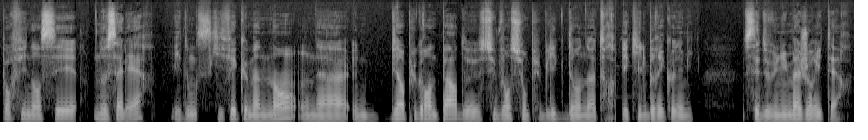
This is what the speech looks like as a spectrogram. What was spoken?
pour financer nos salaires. Et donc, ce qui fait que maintenant, on a une bien plus grande part de subventions publiques dans notre équilibre économique. C'est devenu majoritaire.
